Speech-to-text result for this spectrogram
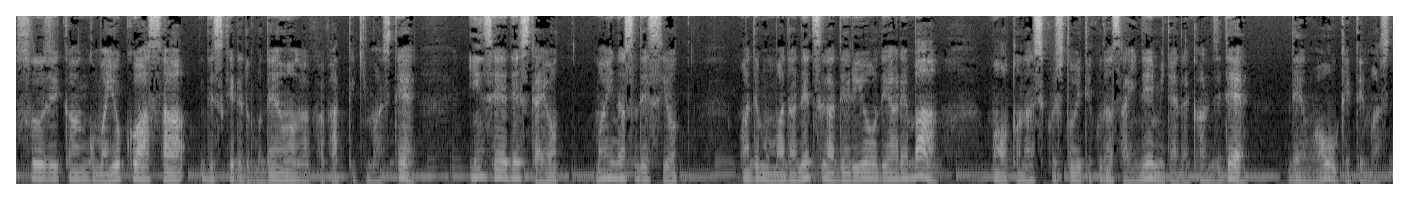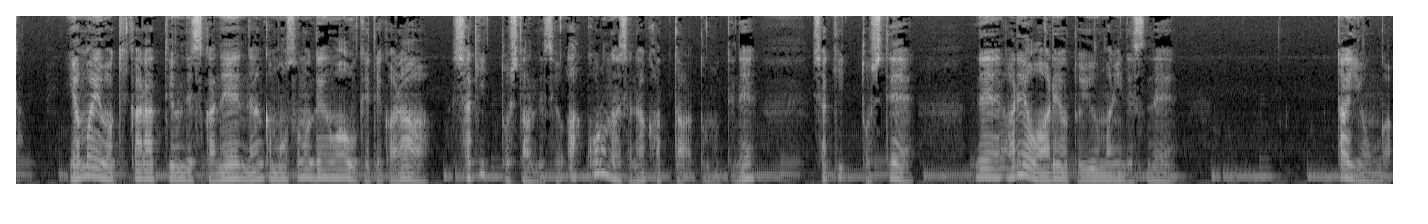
数時間後、まあ翌朝ですけれども電話がかかってきまして、陰性でしたよ、マイナスですよ。まあでもまだ熱が出るようであれば、まあおとなしくしといてくださいね、みたいな感じで電話を受けてました。病は気からっていうんですかね、なんかもうその電話を受けてから、シャキッとしたんですよ。あ、コロナじゃなかったと思ってね、シャキッとして、で、あれよあれよという間にですね、体温が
